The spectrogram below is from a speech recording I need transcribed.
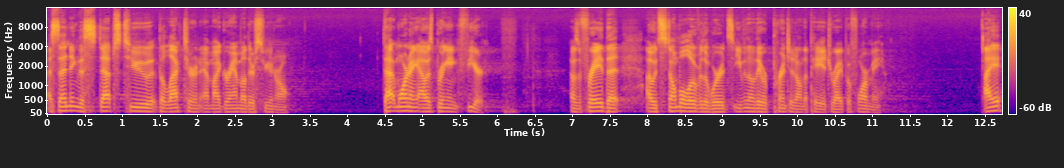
ascending the steps to the lectern at my grandmother's funeral. That morning, I was bringing fear. I was afraid that I would stumble over the words, even though they were printed on the page right before me. I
